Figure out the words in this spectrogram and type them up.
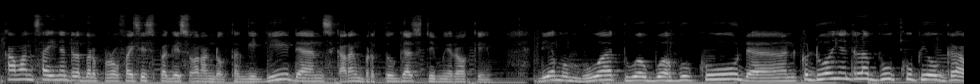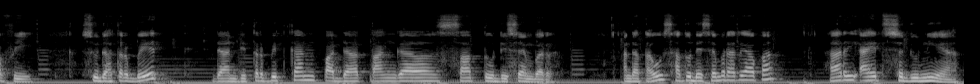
Kawan saya ini adalah berprofesi sebagai seorang dokter gigi dan sekarang bertugas di Merauke. Dia membuat dua buah buku dan keduanya adalah buku biografi. Sudah terbit dan diterbitkan pada tanggal 1 Desember. Anda tahu 1 Desember hari apa? Hari AIDS sedunia.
